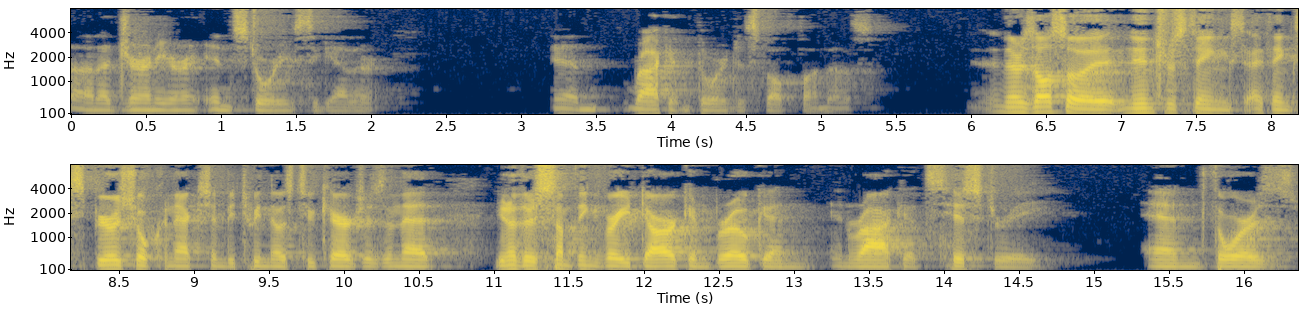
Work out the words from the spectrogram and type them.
on a journey or in stories together? And Rocket and Thor just felt fun to us. There's also an interesting, I think, spiritual connection between those two characters in that, you know, there's something very dark and broken in Rocket's history, and Thor is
